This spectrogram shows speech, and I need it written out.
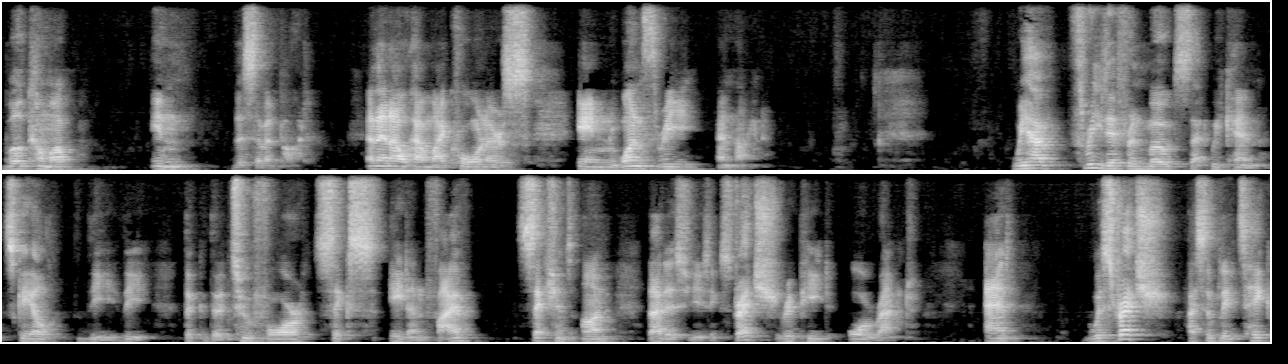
will come up in the seven part. And then I'll have my corners in one, three, and nine. We have three different modes that we can scale the, the, the, the two, four, six, eight, and five sections on. That is using stretch, repeat, or round. And with stretch, I simply take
